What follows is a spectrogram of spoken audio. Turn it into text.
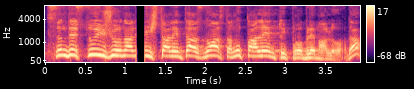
Sunt destui jurnaliști talentați, nu asta, nu talentul e problema lor, da?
